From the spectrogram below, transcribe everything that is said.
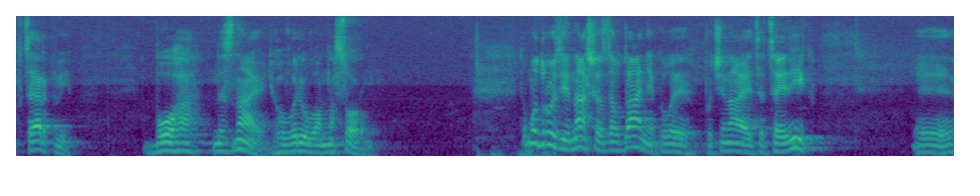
в церкві Бога не знають, говорю вам на сором. Тому, друзі, наше завдання, коли починається цей рік, е,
